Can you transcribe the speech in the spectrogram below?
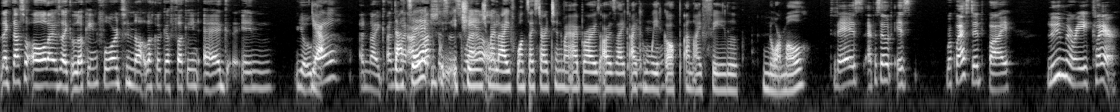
like that's what all i was like looking for to not look like a fucking egg in yoga Yeah. and like and That's my it. eyelashes It changed my life once I started tinting my eyebrows. I was like, I can wake mm-hmm. up and I feel normal. Today's episode is requested by Lou Marie Claire.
